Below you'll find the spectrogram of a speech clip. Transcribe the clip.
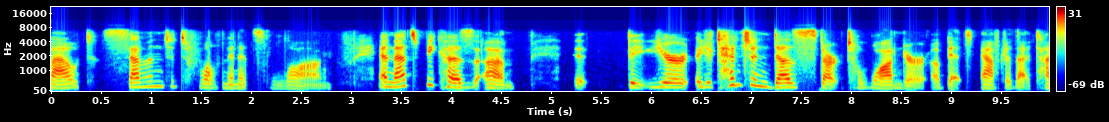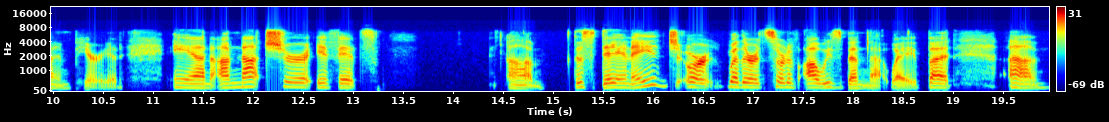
about 7 to 12 minutes long. And that's because um, the, your, your attention does start to wander a bit after that time period. And I'm not sure if it's um, this day and age or whether it's sort of always been that way. But um,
